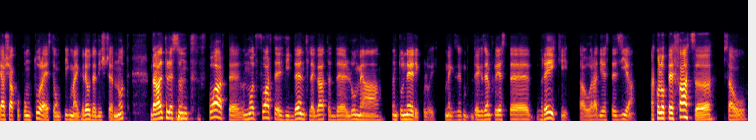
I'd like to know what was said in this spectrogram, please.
chiar și acupunctura este un pic mai greu de discernut, dar altele sunt foarte, în mod foarte evident legate de lumea întunericului. De exemplu este Reiki sau radiestezia. Acolo pe față sau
